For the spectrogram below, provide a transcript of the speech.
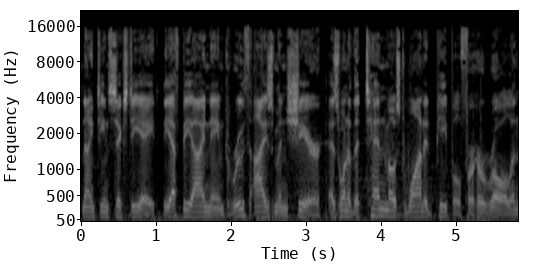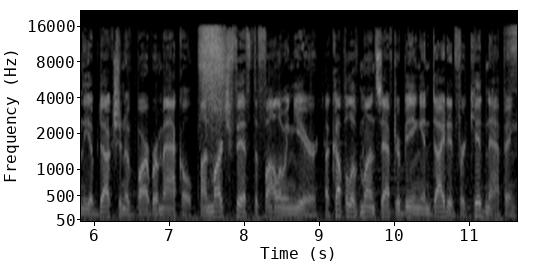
1968, the FBI named Ruth Eisemann-Schier as one of the 10 most wanted people for her role in the abduction of Barbara Mackle. On March 5th the following year, a couple of months after being indicted for kidnapping,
